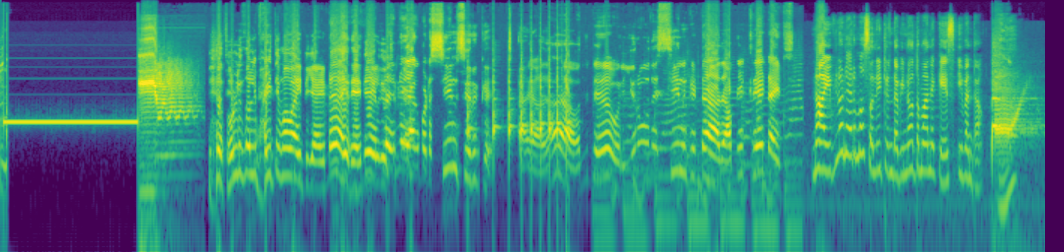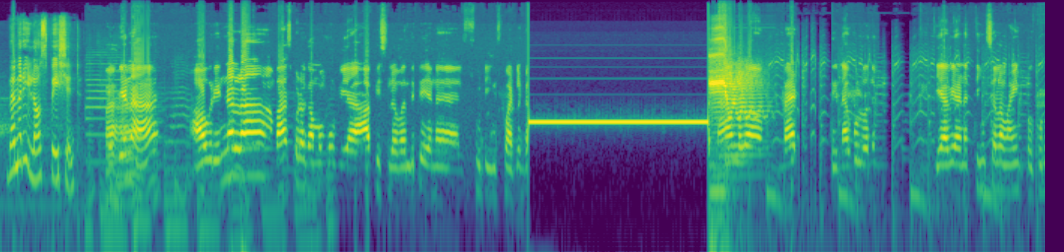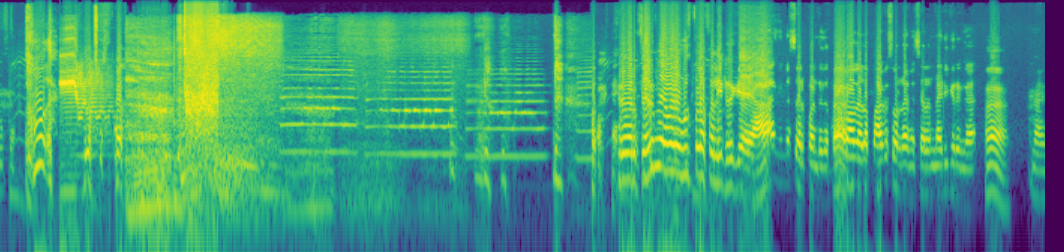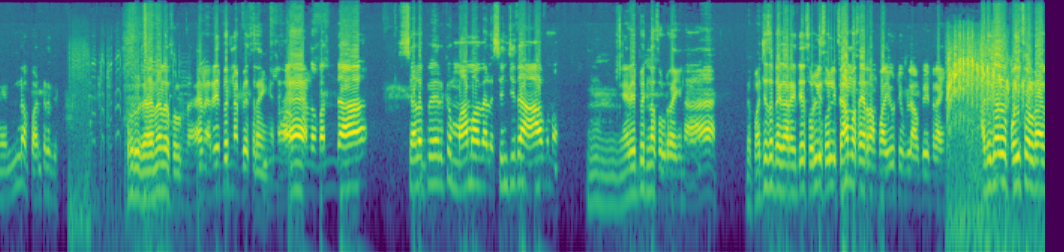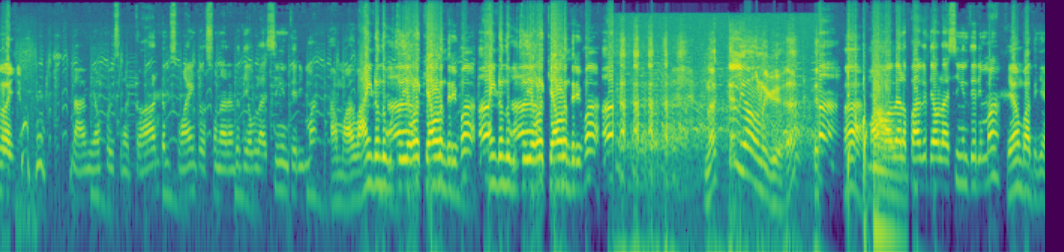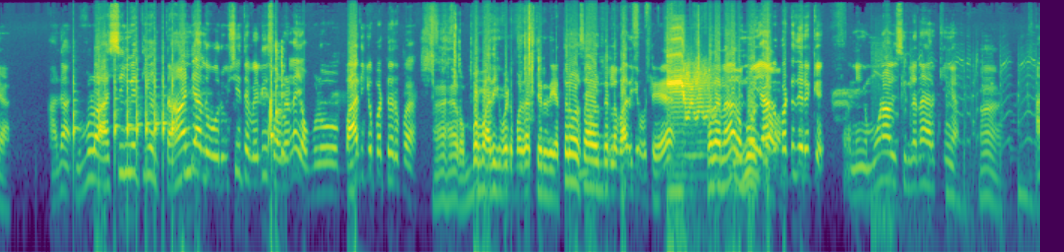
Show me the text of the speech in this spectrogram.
சொல்லி சொல்லி பைத்தியமாவா ஆயிட்டியா என்ன இது? இதே எழுதி இன்னும் வச்சிருக்க? ஏகப்பட்ட சீன்ஸ் இருக்கு. வந்துட்டு ஒரு இருபது சீன் கிட்ட அது அப்படியே கிரியேட் ஆயிடுச்சு. நான் இவ்ளோ நேரமா சொல்லிட்டு இருந்த வினோதமான கேஸ் இவன் தான் மெமரி லாஸ் பேஷண்ட் எப்படின்னா அவர் என்னெல்லாம் வாஸ்கோட கம்ம மூவி ஆபீஸ்ல வந்துட்டு என்ன ஷூட்டிங் ஸ்பாட்ல நகுல் வந்து தேவையான திங்ஸ் எல்லாம் வாங்கிட்டு போய் கொடுப்போம். இது ஒரு பெருமையாவே ஊர்ப்புல சொல்லிட்டு இருக்கியா நாங்க என்ன சார் பண்றது? மாமா வேலை பார்க்க சொல்றாங்க சில நடிகருங்க. ஆ. நாங்க என்ன பண்றது? ஒரு நான் என்ன சொல்றேன்? நிறைய பேர் என்ன பேசுறாங்கல்ல மாமாவுல வந்தா சில பேருக்கு மாமா வேலை செஞ்சுதான் ஆகணும். ம், நிறைய பேர் என்ன சொல்றாங்கன்னா இந்த பச்சை சொல்லி சொல்லி ஃபேமஸ் ஆயிடுறான்ப்பா யூடியூப்ல அப்படின்றாங்க. அதுக்காக பொய் சொல்றான்றாங்க. நாங்க ஏன் போய் சொன்னோம் காண்டம்ஸ் வாங்கிட்டு வர சொன்னாருன்றது எவ்வளவு அசிங்கம் தெரியுமா? ஆமா அது வாங்கிட்டு வந்து கொடுத்தது எவ்வளவு கேவலம் தெரியுமா? வாங்கிட்டு வந்து கொடுத்தது எவ்வளவு கேவலம் தெரியுமா? நக்கல்யா அவனுக்கு மாமா வேலை பார்க்கறது எவ்வளவு அசிங்கம் தெரியுமா? ஏன் பாத்தீங்க? அதான் இவ்வளவு அசிங்கத்தையும் தாண்டி அந்த ஒரு விஷயத்த வெளியே சொல்றேன்னா எவ்வளவு பாதிக்கப்பட்டு இருப்பேன். ரொம்ப பாதிக்கப்பட்ட மாதிரி தான் தெரியுது. எத்தனை வருஷம் ஆகுதுன்னு தெரியல பாதிக்கப்பட்டு. இப்பதானா ரொம்ப ஆகும். ஏகப்பட்டது இருக்கு. நீங்க மூணாவது சீன்ல தான் இருக்கீங்க.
